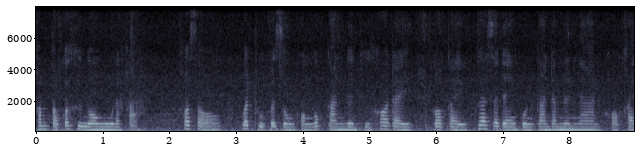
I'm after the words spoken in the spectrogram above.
คำตอบก็คืององูนะคะ ข้อ 2 วัตถุประสงค์ของงบการเงินคือข้อใดกอไก่ เพื่อแสดงผลการดำเนินงาน ขอไข่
